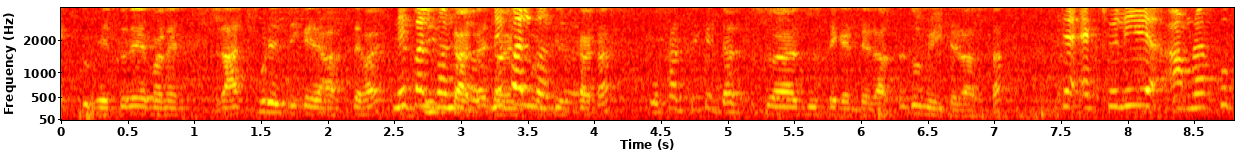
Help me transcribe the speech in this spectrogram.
একটু ভেতরে মানে রাজপুরের দিকে আসতে হয় তিস্কাটা। ওখান থেকে জাস্ট দু সেকেন্ডের রাস্তা দু মিনিটের রাস্তা। এটা অ্যাকচুয়ালি আমরা খুব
